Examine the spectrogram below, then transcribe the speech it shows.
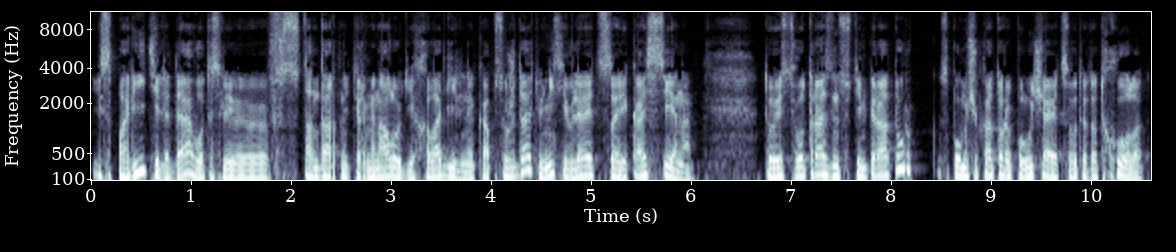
испарителя, да, вот если в стандартной терминологии холодильник обсуждать, у них является река Сена. То есть вот разницу температур, с помощью которой получается вот этот холод,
